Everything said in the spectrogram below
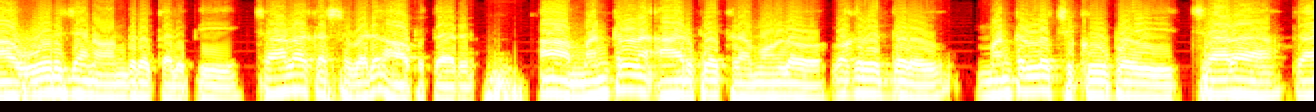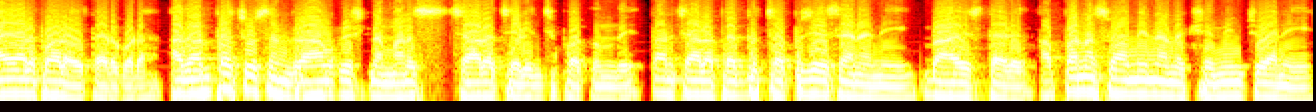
ఆ ఊరు జనం అందరూ కలిపి చాలా కష్టపడి ఆపుతారు. ఆ మంటలను ఆరిపే క్రమంలో ఒకరిద్దరు మంటల్లో చిక్కుకుపోయి చాలా గాయాల పాలవుతారు కూడా. అదంతా చూసిన రామకృష్ణ మనసు చాలా చెలించిపోతుంది. తను చాలా పెద్ద తప్పు చేశానని భావిస్తాడు. అప్పన్న స్వామి నన్ను క్షమించు అని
